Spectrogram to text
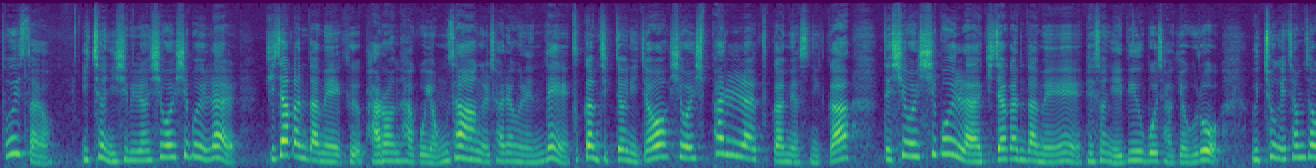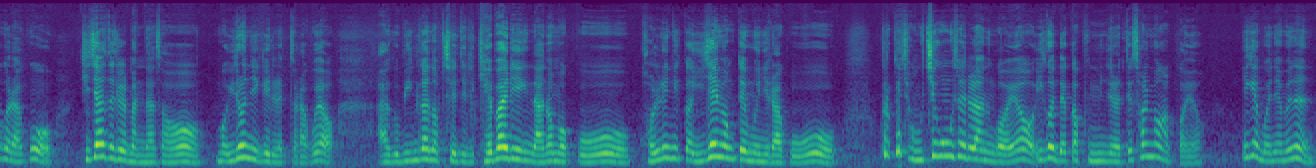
또 있어요. 2021년 10월 15일 날 기자간담회 그 발언하고 영상을 촬영을 했는데 국감 직전이죠. 10월 18일 날 국감이었으니까 그때 10월 15일 날 기자간담회 대선 예비후보 자격으로 의총에 참석을 하고 기자들을 만나서 뭐 이런 얘기를 했더라고요. 아이고 민간 업체들이 개발이익 나눠 먹고 걸리니까 이재명 때문이라고 그렇게 정치 공세를 하는 거예요. 이거 내가 국민들한테 설명할 거예요. 이게 뭐냐면은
